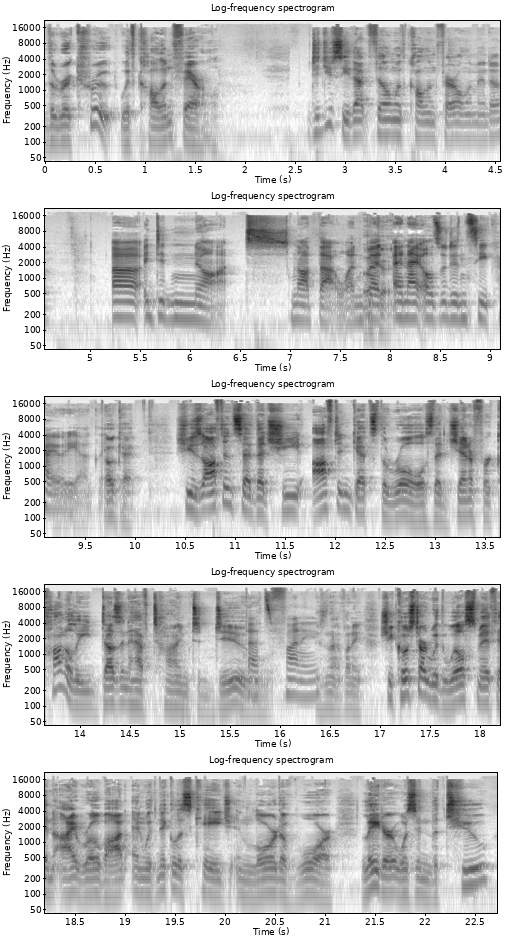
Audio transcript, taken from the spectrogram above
The Recruit with Colin Farrell. Did you see that film with Colin Farrell, Amanda? Uh, I did not. Not that one. But Okay. and I also didn't see Coyote Ugly. Okay. She's often said that she often gets the roles that Jennifer Connelly doesn't have time to do. That's funny. Isn't that funny? She co-starred with Will Smith in I Robot and with Nicolas Cage in Lord of War. Later was in the two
